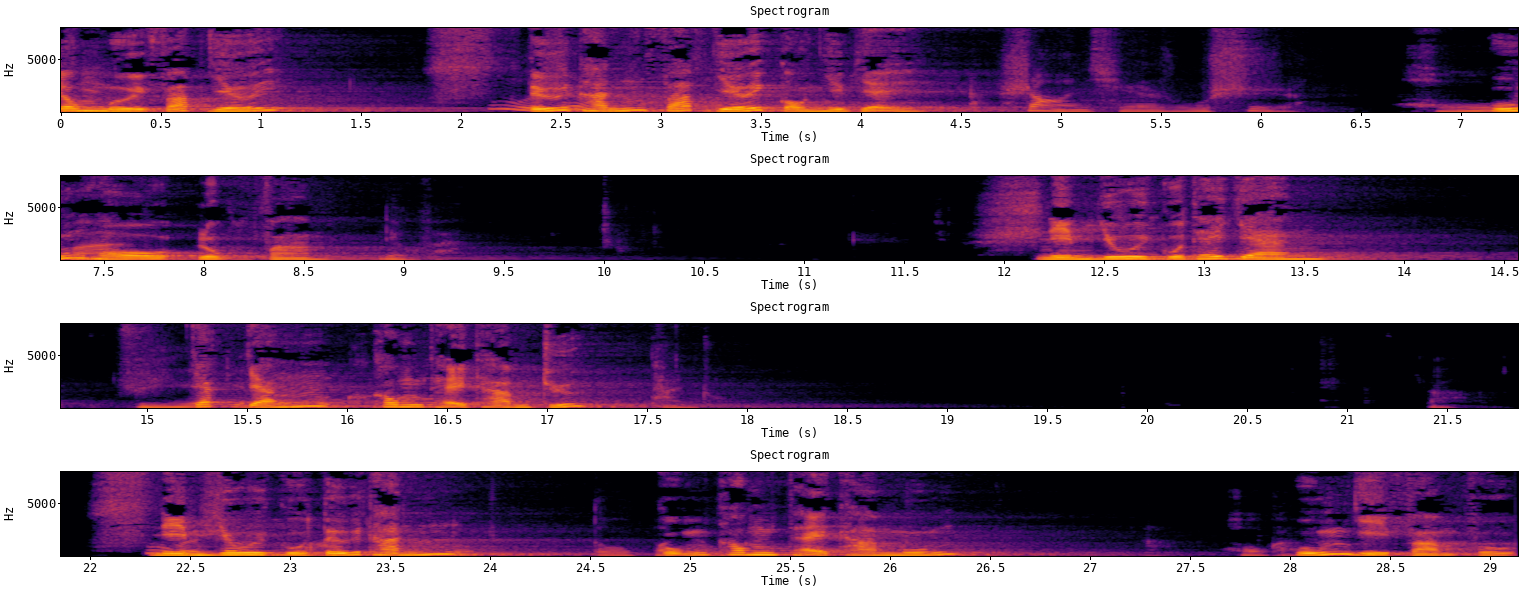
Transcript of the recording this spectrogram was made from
Trong mười pháp giới tứ thánh pháp giới còn như vậy. Huống hồ lục phàm. Niềm vui của thế gian chắc chắn không thể tham trước niềm vui của tứ thánh cũng không thể tham muốn. Huống gì phàm phu,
